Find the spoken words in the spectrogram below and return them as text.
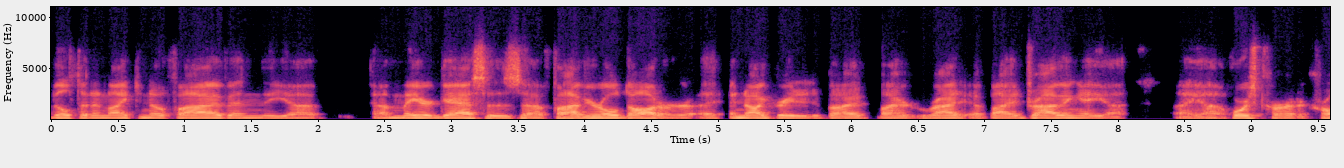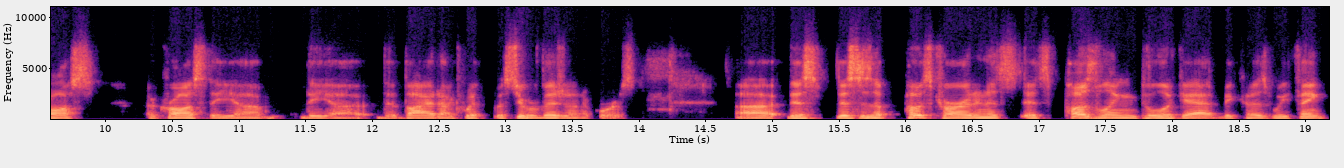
Built it in 1905, and the Mayor Gass's five-year-old daughter inaugurated it by by ride, by driving a, a, horse cart across across the the the viaduct with with supervision, of course. this this is a postcard, and it's it's puzzling to look at because we think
